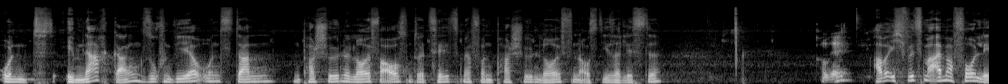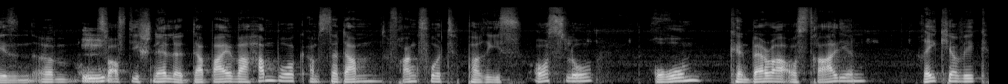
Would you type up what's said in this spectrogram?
Und im Nachgang suchen wir uns dann ein paar schöne Läufe aus und du erzählst mir von ein paar schönen Läufen aus dieser Liste. Okay. Aber ich will es mal einmal vorlesen, ähm, mhm. und zwar auf die Schnelle. Dabei war Hamburg, Amsterdam, Frankfurt, Paris, Oslo, Rom, Canberra, Australien, Reykjavik,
